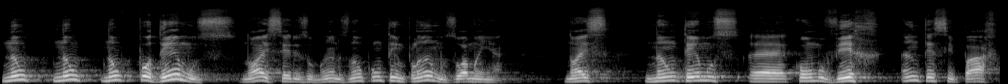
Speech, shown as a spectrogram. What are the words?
Não, não, não podemos, nós seres humanos, não contemplamos o amanhã. Nós não temos é, como ver antecipar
